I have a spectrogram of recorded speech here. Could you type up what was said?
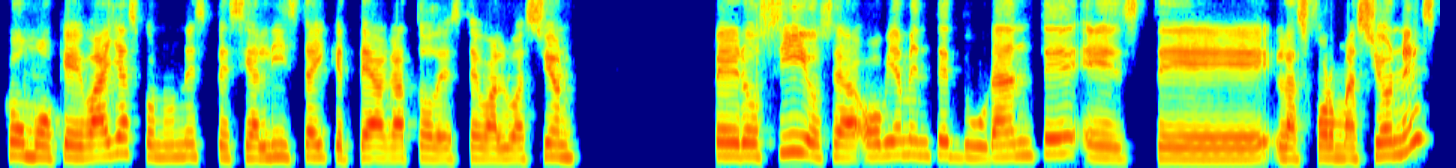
como que vayas con un especialista y que te haga toda esta evaluación. Pero sí, o sea, obviamente durante este, las formaciones,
